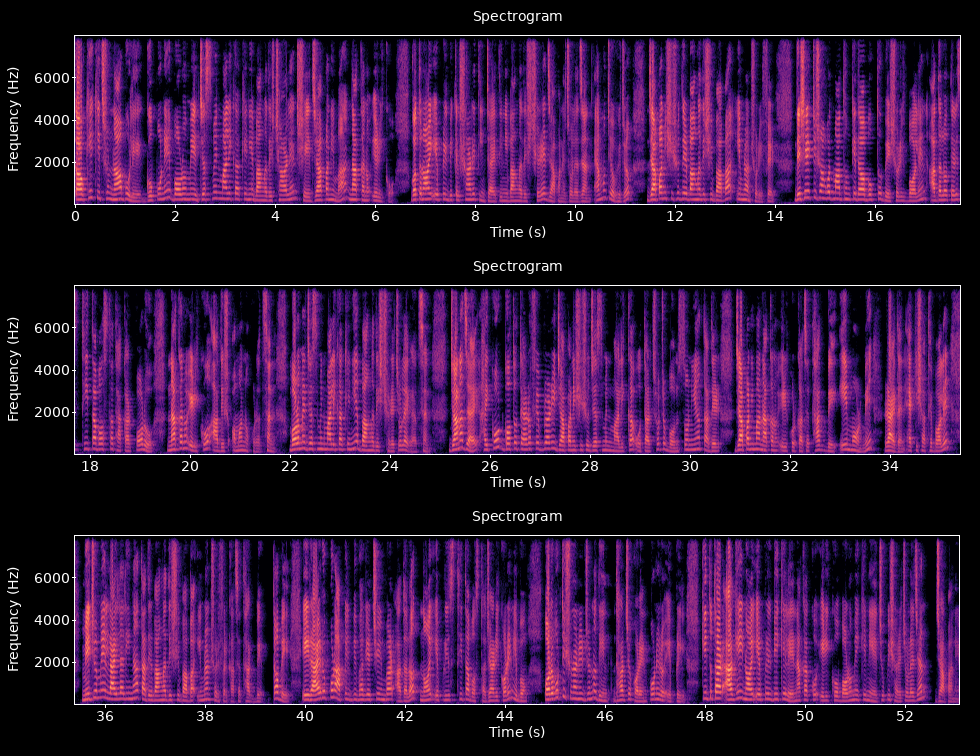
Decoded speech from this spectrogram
কাউকে কিছু না বলে গোপনে বড় মেয়ে জেসমিন মালিকাকে নিয়ে বাংলাদেশ ছাড়লেন সেই জাপানি মা নাকানো এরিকো। গত নয় এপ্রিল বিকেল সাড়ে তিনটায় তিনি বাংলাদেশ ছেড়ে জাপানে চলে যান। এমনটি অভিযোগ জাপানি শিশুদের বাংলাদেশি বাবা ইমরান শরীফের। দেশের একটি সংবাদ মাধ্যমকে দেওয়া বক্তব্যে শরীফ বলেন, আদালতের স্থিতাবস্থা থাকার পরও নাকানো এরিকো আদেশ অমান্য করেছেন। বড় মেয়ে জেসমিন মালিকাকে নিয়ে বাংলাদেশ ছেড়ে চলে গেছেন। জানা যায়, হাইকোর্ট গত তেরো ফেব্রুয়ারি জাপানি শিশু জেসমিন মালিকা ও তার ছোট বোন সোনিয়া তাদের জাপানি মা নাকানো এরিকোর কাছে থাকবে এ মর্মে রায় দেন। একই সাথে বলেন, মেজো মেয়ে লাইলা লিনা তাদের বাংলাদেশি বাবা ইমরান শরীফের কাছে থাকবে। তবে এই রায়ের ওপর আপিল বিভাগের চেম্বার আদালত নয় এপ্রিল স্থিতাবস্থা জারি করেন এবং পরবর্তী শুনানির জন্য দিন ধার্য করেন পনেরো এপ্রিল। কিন্তু তার আগেই নয় এপ্রিল বিকেলে নাকাকো এরিকো বড় মেয়েকে নিয়ে চুপিসারে চলে যান জাপানে।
